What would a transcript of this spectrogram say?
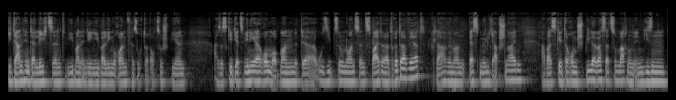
die dann hinterlegt sind, wie man in den jeweiligen Räumen versucht dort auch zu spielen. Also es geht jetzt weniger darum, ob man mit der U17, U19 Zweiter oder Dritter wird. Klar will man bestmöglich abschneiden, aber es geht darum, Spieler besser zu machen und in diesen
